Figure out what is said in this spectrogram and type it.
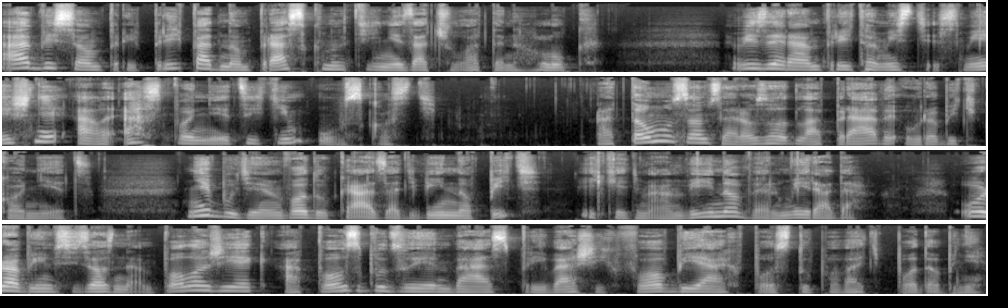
aby som pri prípadnom prasknutí nezačula ten hluk. Vyzerám pritom iste smiešne, ale aspoň necítim úzkosť. A tomu som sa rozhodla práve urobiť koniec. Nebudem vodu kázať víno piť, i keď mám víno veľmi rada. Urobím si zoznam položiek a pozbudzujem vás pri vašich fóbiách postupovať podobne.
